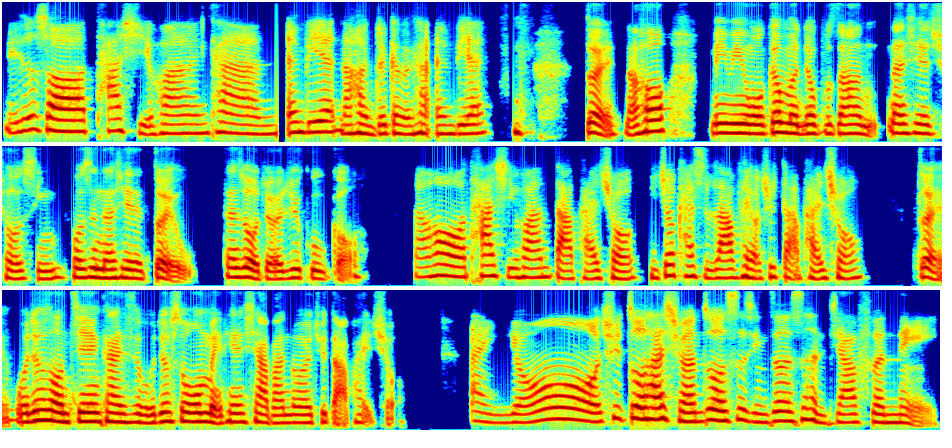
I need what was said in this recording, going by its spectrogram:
你是说他喜欢看 NBA，然后你就跟着看 NBA？对，然后明明我根本就不知道那些球星或是那些队伍，但是我就会去 Google。然后他喜欢打排球，你就开始拉朋友去打排球。对，我就从今天开始，我就说我每天下班都会去打排球。哎呦，去做他喜欢做的事情，真的是很加分呢。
